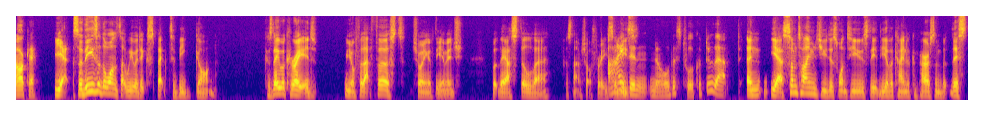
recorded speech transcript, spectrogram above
Okay. yeah so these are the ones that we would expect to be gone because they were created you know for that first showing of the image but they are still there for snapshot 3 so I these, didn't know this tool could do that. and yeah, sometimes you just want to use the, the other kind of comparison, but this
